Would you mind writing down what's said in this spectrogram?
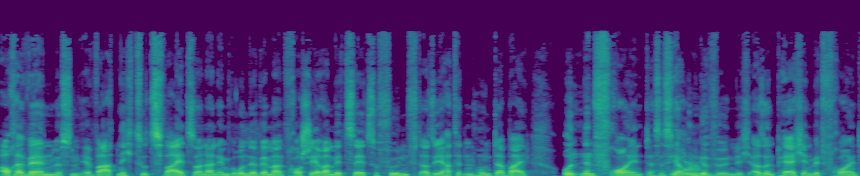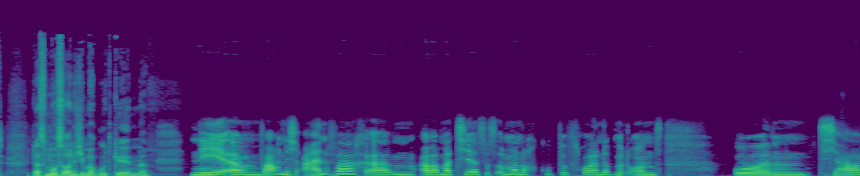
auch erwähnen müssen, ihr wart nicht zu zweit, sondern im Grunde, wenn man Frau Scherer mitzählt, zu fünft. Also ihr hattet einen Hund dabei und einen Freund. Das ist ja, ja. ungewöhnlich. Also ein Pärchen mit Freund, das muss auch nicht immer gut gehen, ne? Nee, ähm, war auch nicht einfach. Ähm, aber Matthias ist immer noch gut befreundet mit uns. Und ja,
